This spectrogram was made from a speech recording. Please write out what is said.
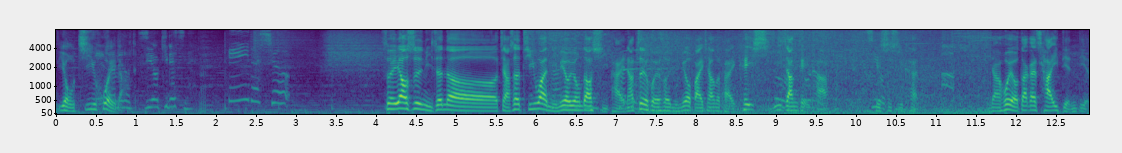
有机会的。所以，要是你真的假设 T one 你没有用到洗牌，那这回合你没有白枪的牌，可以洗一张给他，可以试试看。你看会有大概差一点点，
